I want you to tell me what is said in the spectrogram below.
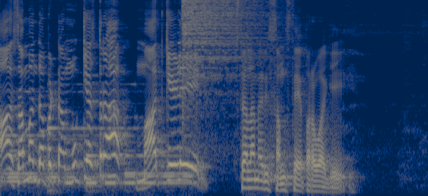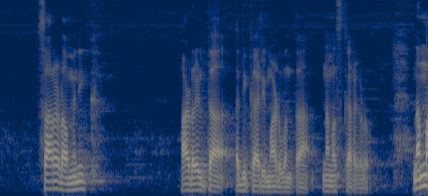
ಆ ಸಂಬಂಧಪಟ್ಟ ಮುಖ್ಯಸ್ಥರ ಮಾತು ಕೇಳಿ. ಸ್ಟೆಲಮೆರಿ ಸಂಸ್ಥೆಯ ಪರವಾಗಿ ಸಾರಾ ಡಾಮಿನಿಕ್ ಆಡಳಿತ ಅಧಿಕಾರಿ ಮಾಡುವಂಥ ನಮಸ್ಕಾರಗಳು. ನಮ್ಮ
